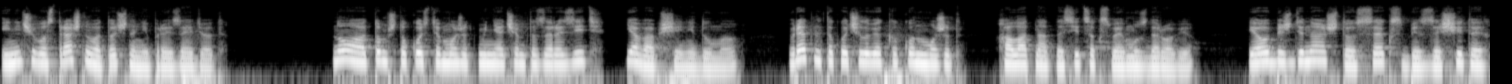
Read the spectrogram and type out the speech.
И ничего страшного точно не произойдет. Но о том, что Костя может меня чем-то заразить, я вообще не думаю. Вряд ли такой человек, как он, может халатно относиться к своему здоровью. Я убеждена, что секс без защиты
